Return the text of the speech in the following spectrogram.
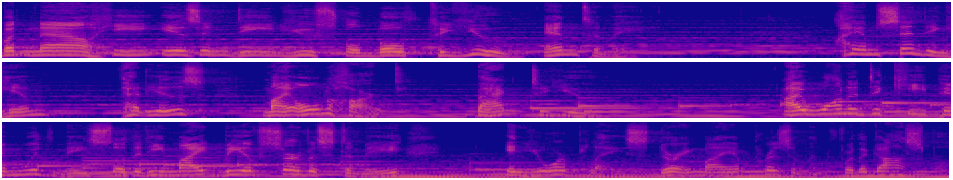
but now he is indeed useful both to you and to me. I am sending him, that is, my own heart back to you. I wanted to keep him with me so that he might be of service to me in your place during my imprisonment for the gospel.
